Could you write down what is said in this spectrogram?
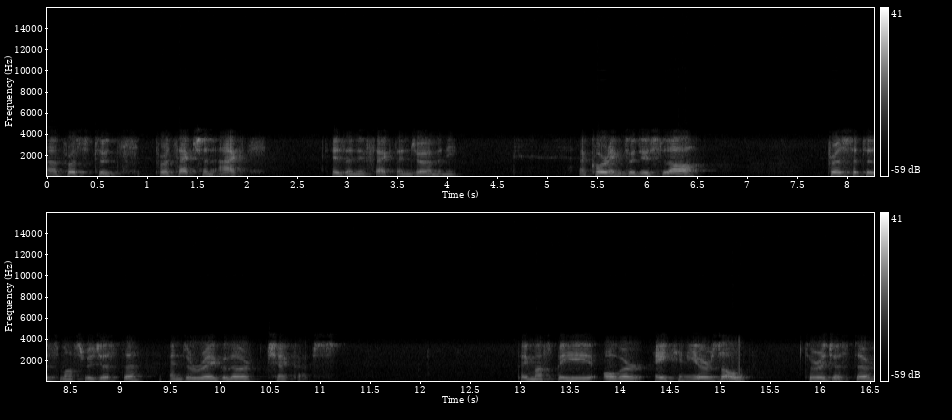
a Prostitutes Protection Act is in effect in Germany. According to this law, prostitutes must register and do regular checkups. They must be over 18 years old to register.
